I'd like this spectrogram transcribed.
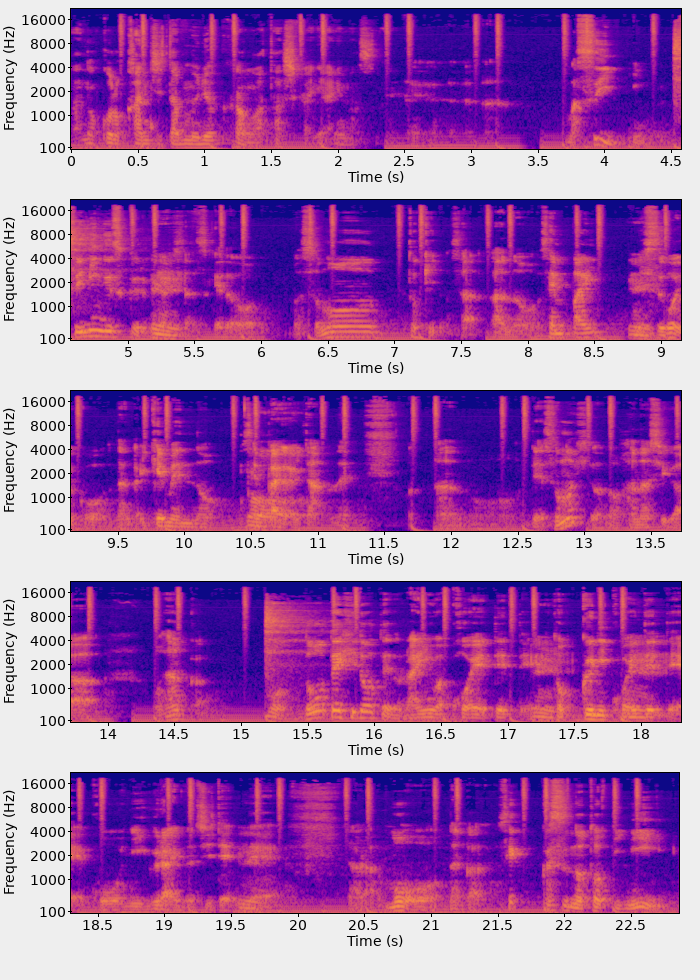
あの頃感じた無力感は確かにありますね。えーまあ、スイミング、スイミングスクールからしたんですけど、まあその時のさ、あの、先輩にすごいこう、なんかイケメンの先輩がいたのね。あの、で、その人の話が、もうなんか、もう童貞非童貞のラインは超えてて、うん。とっくに超えてて、高2ぐらいの時点で、だからもう、なんか、セックスの時に、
